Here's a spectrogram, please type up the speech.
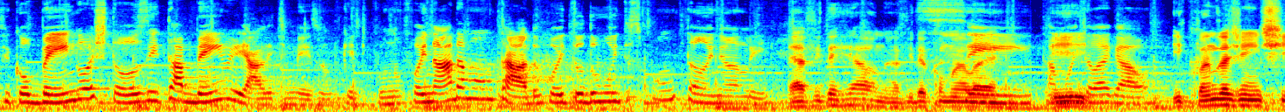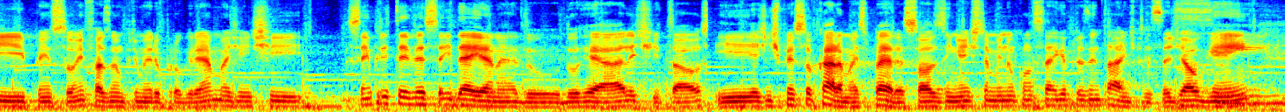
ficou bem gostoso e tá bem reality mesmo. Porque, tipo, não foi nada montado, foi tudo muito espontâneo ali. É a vida real, né? A vida como Sim, ela é. tá E- muito legal. E quando a gente pensou em fazer um primeiro programa, a gente sempre teve essa ideia, né, do, do reality e tal. E a gente pensou, cara, mas pera, sozinho a gente também não consegue apresentar, a gente precisa de alguém. Sim.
